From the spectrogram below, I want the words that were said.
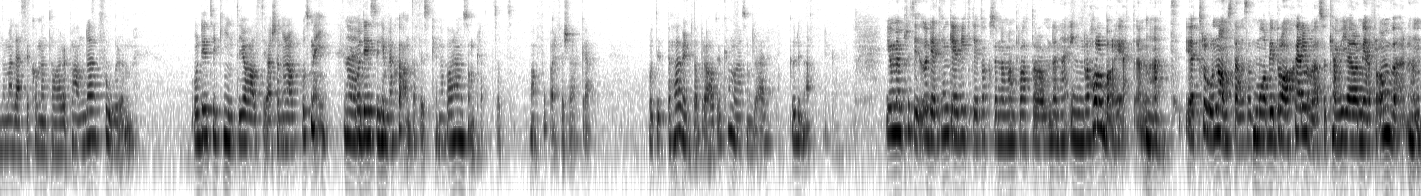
När man läser kommentarer på andra forum. Och det tycker inte jag alls jag känner av hos mig. Nej. Och det är så himla skönt att det ska kunna vara en sån plats att man får försöka. Och det behöver inte vara bra, du kan vara som du är, good enough. Jo men precis, och det tänker jag är viktigt också när man pratar om den här inre hållbarheten. Mm. Att jag tror någonstans att mår vi bra själva så kan vi göra mer för omvärlden. Mm.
